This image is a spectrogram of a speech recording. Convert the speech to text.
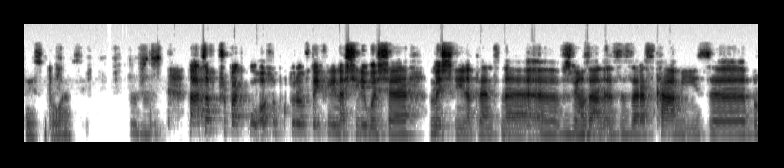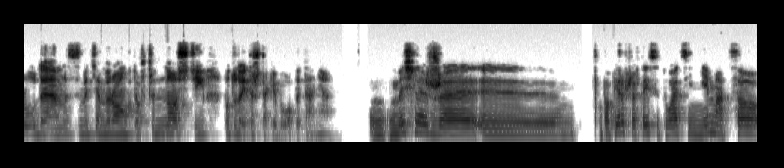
tej sytuacji. Mhm. No a co w przypadku osób, którym w tej chwili nasiliły się myśli natrętne e, związane z zarazkami, z brudem, z myciem rąk, to czynności, bo tutaj też takie było pytanie. Myślę, że yy, po pierwsze w tej sytuacji nie ma co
